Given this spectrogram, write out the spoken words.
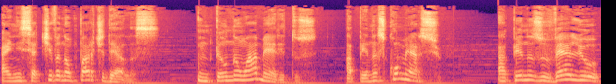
A iniciativa não parte delas. Então não há méritos, apenas comércio, apenas o velho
